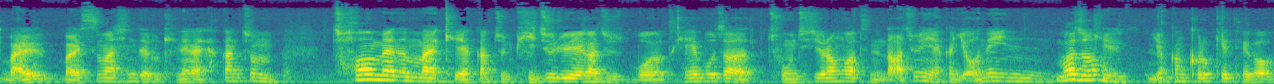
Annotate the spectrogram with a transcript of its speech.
그말 말씀하신 대로 걔네가 약간 좀 처음에는 막 이렇게 약간 좀 비주류해가지고 뭐 어떻게 해보자 좋은 취지로 한 것 같은데 나중에 약간 연예인 맞아. 약간 그렇게 돼가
